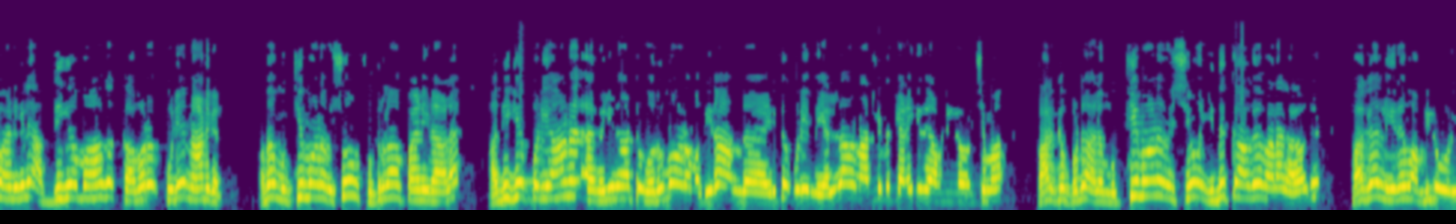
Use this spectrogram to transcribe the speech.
பயணிகளை அதிகமாக கவரக்கூடிய நாடுகள். அதான் முக்கியமான விஷயம். சுற்றுலா பயணிகளால அதிகப்படியான வெளிநாட்டு வருமானம் பாத்தீங்கன்னா அந்த இருக்கக்கூடிய இந்த எல்லா நாட்டிலுமே கிடைக்குது அப்படிங்கிற விஷயமா பார்க்கப்படும். அதுல முக்கியமான விஷயம் இதுக்காக வராங்க. அதாவது பகல் இரவு அப்படின்னு ஒரு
